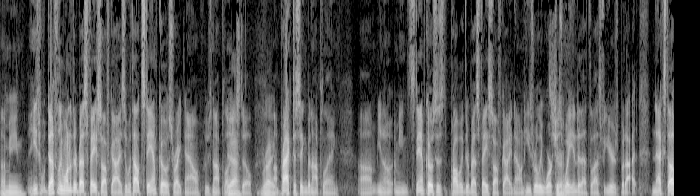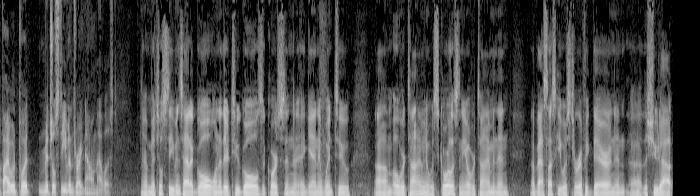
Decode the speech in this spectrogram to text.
I mean, he's definitely one of their best faceoff guys, and without Stamkos right now, who's not playing yeah, still, right, uh, practicing but not playing. Um, you know, I mean, Stamkos is probably their best faceoff guy now, and he's really worked sure. his way into that the last few years. But I, next up, I would put Mitchell Stephens right now on that list. Yeah, Mitchell Stephens had a goal, one of their two goals, of course, and again, it went to um, overtime, and it was scoreless in the overtime. And then uh, Vasilevskiy was terrific there, and then uh, the shootout,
